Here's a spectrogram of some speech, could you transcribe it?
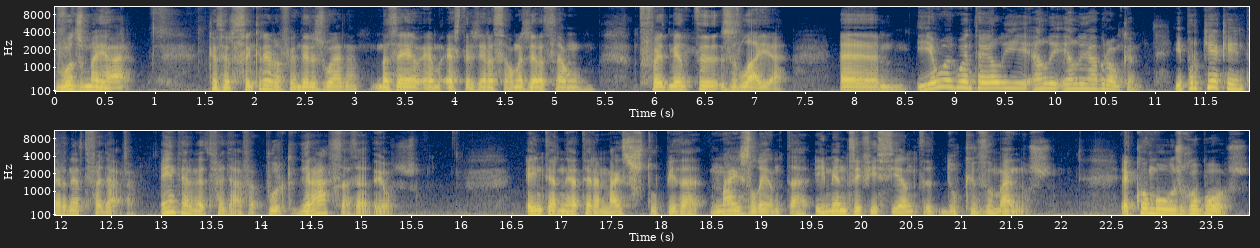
Vou desmaiar. Quer dizer, sem querer ofender a Joana, mas é, é esta geração uma geração perfeitamente geleia. Um, e eu aguentei ali, ali, ali à bronca. E porquê é que a internet falhava? A internet falhava porque, graças a Deus, a internet era mais estúpida, mais lenta e menos eficiente do que os humanos. É como os robôs.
